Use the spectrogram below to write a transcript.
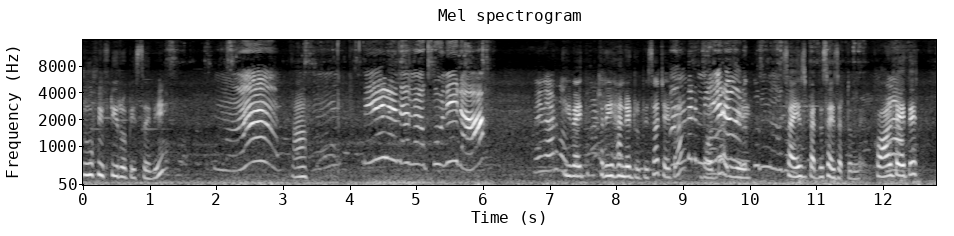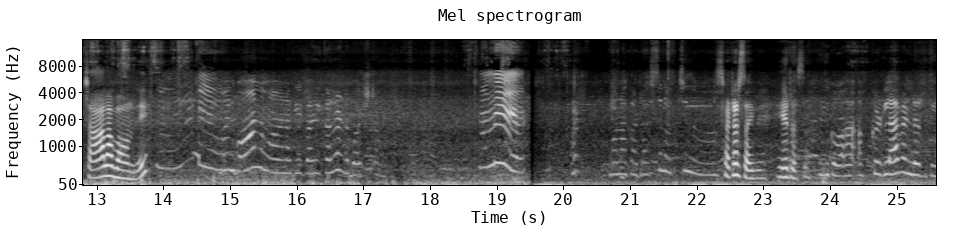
టూ ఫిఫ్టీ రూపీస్ ఇవి. ఇవైతే త్రీ హండ్రెడ్ రూపీసా చైత్ర? వద్దు ఇవి సైజ్ పెద్ద సైజ్ అట్టుంది. క్వాలిటీ అయితే చాలా బాగుంది. స్వెటర్స్ ఇవి? ఏ డ్రెస్ అక్కడ లావెండర్ది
